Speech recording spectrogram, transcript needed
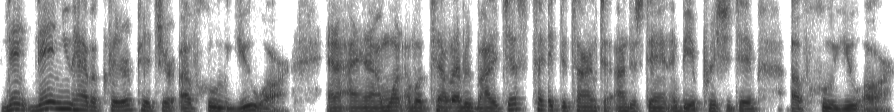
Then, then you have a clearer picture of who you are. And I, and I want I will tell everybody just take the time to understand and be appreciative of who you are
